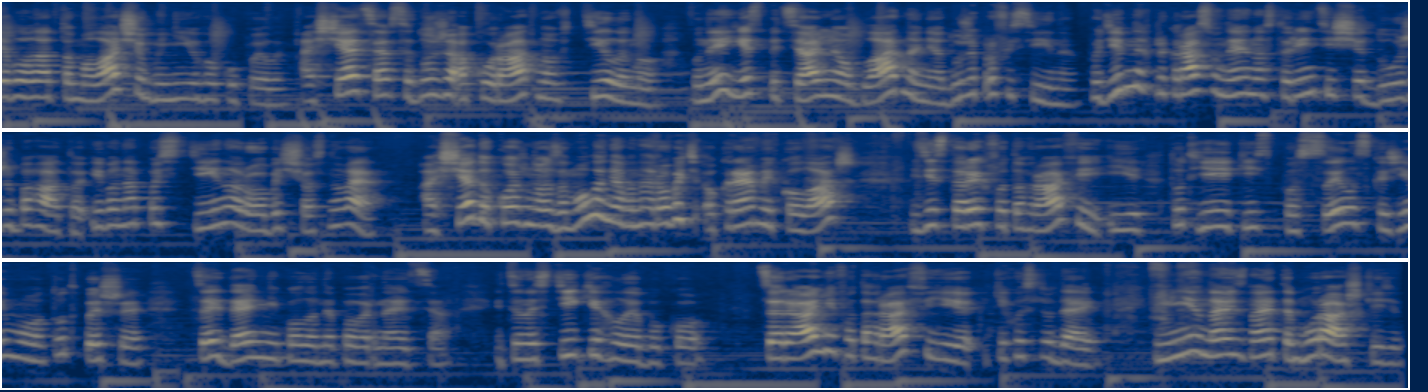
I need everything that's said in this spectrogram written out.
я була надто мала, щоб мені його купили. А ще це все дуже акуратно втілено. У неї є спеціальне обладнання, дуже професійне. Подібних прикрас у неї на сторінці ще дуже багато, і вона постійно робить щось нове. А ще до кожного замовлення вона робить окремий колаж зі старих фотографій, і тут є якийсь посил, скажімо, тут пише цей день ніколи не повернеться. І це настільки глибоко. Це реальні фотографії якихось людей. І мені навіть, знаєте, мурашки,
